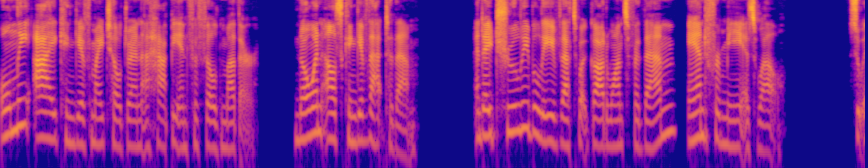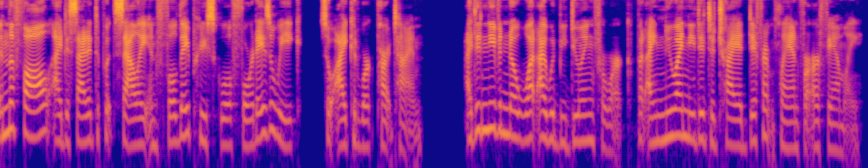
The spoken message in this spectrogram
Only I can give my children a happy and fulfilled mother. No one else can give that to them. And I truly believe that's what God wants for them and for me as well. So in the fall, I decided to put Sally in full day preschool four days a week so I could work part time. I didn't even know what I would be doing for work, but I knew I needed to try a different plan for our family.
